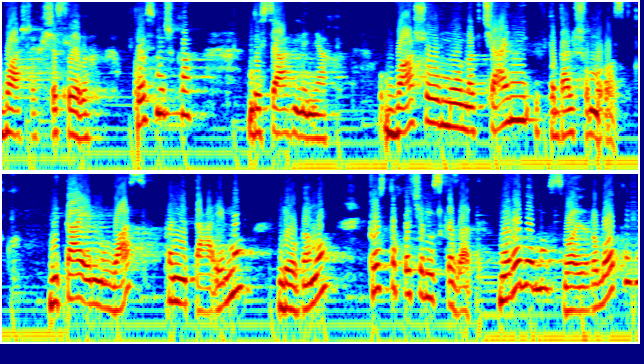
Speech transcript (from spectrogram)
у ваших щасливих посмішках, досягненнях, в вашому навчанні і в подальшому розвитку. Вітаємо вас, пам'ятаємо, любимо. Просто хочемо сказати: ми робимо свою роботу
